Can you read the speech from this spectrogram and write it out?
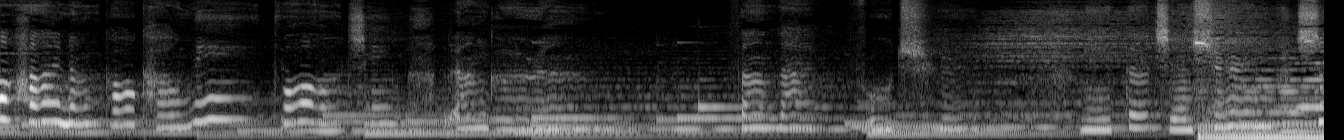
我还能够靠你多近，两个人翻来覆去。你的简讯是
